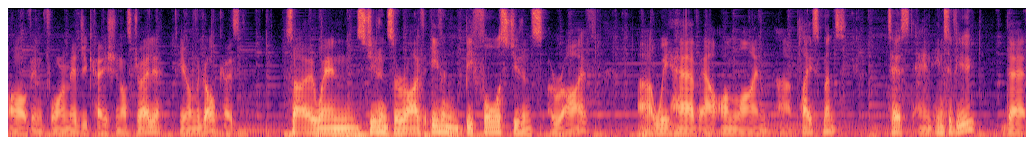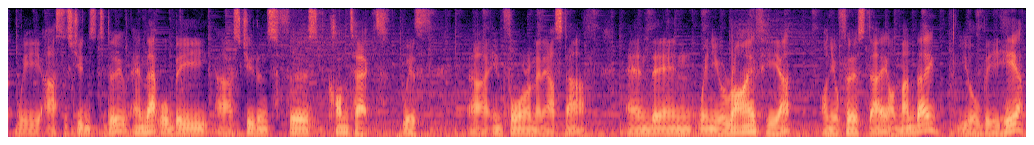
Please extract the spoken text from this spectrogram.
of Inforum Education Australia here on the Gold Coast. So when students arrive, even before students arrive, uh, we have our online uh, placements, test and interview that we ask the students to do and that will be uh, students' first contact with uh, Inforum and our staff. And then when you arrive here on your first day on Monday you'll be here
